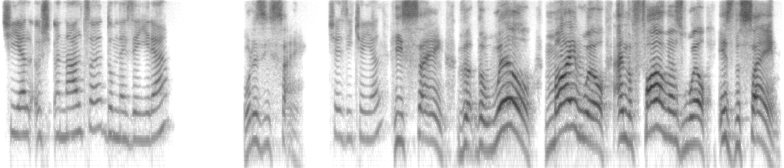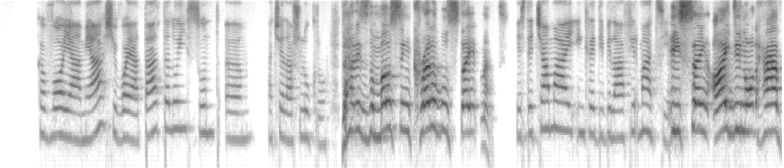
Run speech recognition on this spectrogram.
ci el își înalță dumnezeirea. What is he saying? Ce zice el? He's saying that the will, my will, and the Father's will is the same. Că voia mea și voia Tatălui sunt um, același lucru. That is the most incredible statement. Este cea mai incredibilă afirmație. He's saying, I do not have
